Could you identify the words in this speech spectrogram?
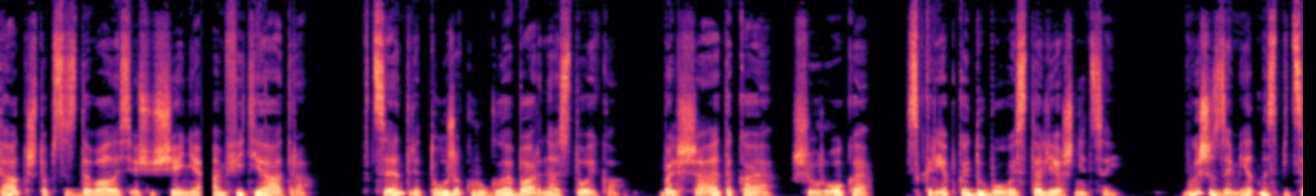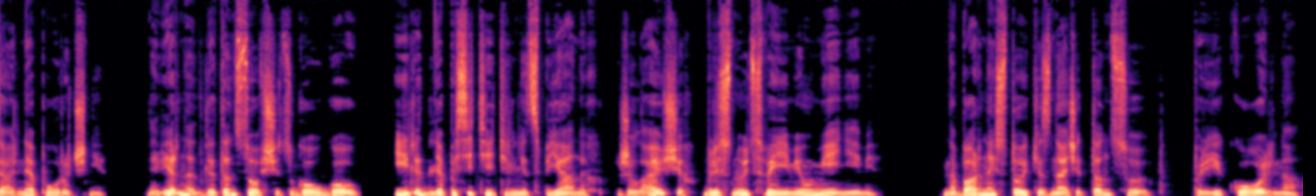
Так, чтобы создавалось ощущение амфитеатра. В центре тоже круглая барная стойка. Большая такая, широкая, с крепкой дубовой столешницей. Выше заметны специальные поручни. Наверное, для танцовщиц гоу-гоу или для посетительниц пьяных, желающих блеснуть своими умениями. На барной стойке, значит, танцуют. Прикольно,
